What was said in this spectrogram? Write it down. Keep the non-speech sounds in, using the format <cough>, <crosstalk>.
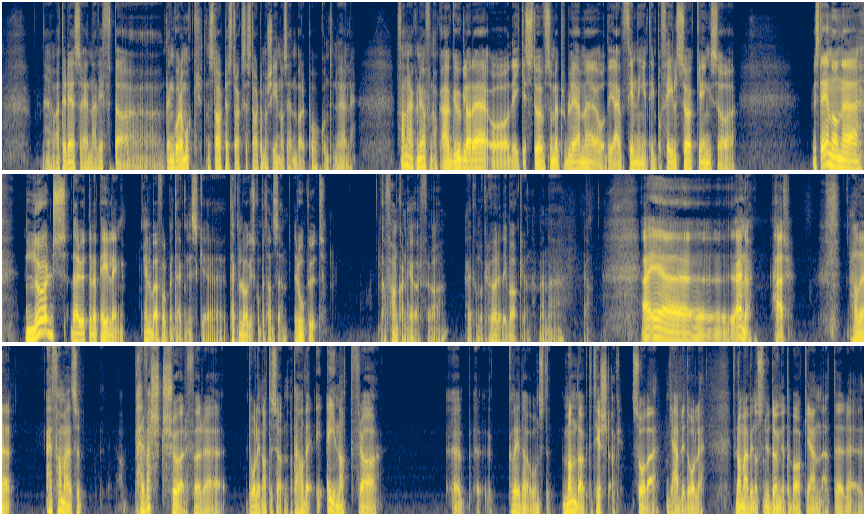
Eh, Og etter det så er den vifta Den går amok. Den starter straks jeg starter maskinen, og så er den bare på kontinuerlig. Hva faen det jeg kan gjøre for noe? Jeg har googla det, og det er ikke støv som er problemet, og det, jeg finner ingenting på feilsøking, så Hvis det er noen eh, nerds der ute med peiling, eller bare folk med teknisk, eh, teknologisk kompetanse, rop ut. Hva faen kan jeg gjøre for å Jeg vet ikke om dere hører det i bakgrunnen, men eh. Jeg er Jeg er nå her. Jeg hadde Jeg er faen meg så perverst skjør for uh, dårlig nattesøvn at jeg hadde ei natt fra uh, Hva det er i dag? Onsdag? Mandag til tirsdag sov jeg jævlig dårlig. For da må jeg begynne å snu døgnet tilbake igjen etter uh,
